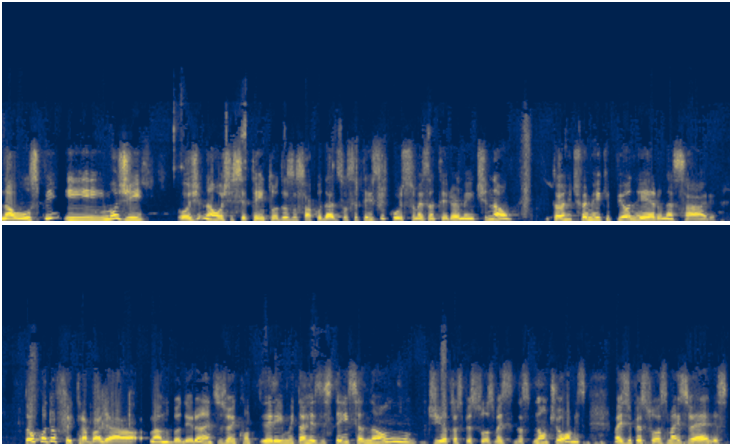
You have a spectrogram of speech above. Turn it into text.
na USP e em Mogi. Hoje não, hoje você tem todas as faculdades, você tem esse curso, mas anteriormente não. Então a gente foi meio que pioneiro nessa área. Então, quando eu fui trabalhar lá no Bandeirantes, eu encontrei muita resistência, não de outras pessoas, mas não de homens, mas de pessoas mais velhas,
